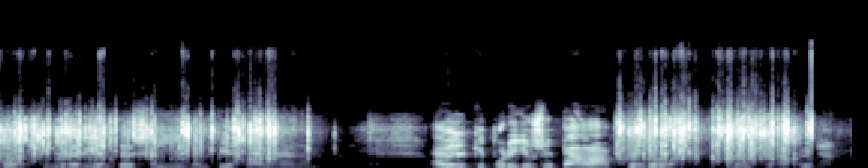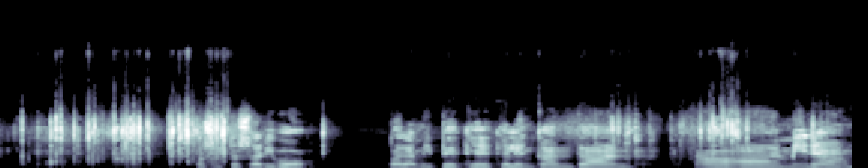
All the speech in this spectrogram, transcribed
buenos ingredientes y empiezan a... A ver, que por ello se paga, pero merece la pena. Ositos Aribó, para mi peque que le encantan. ¡Ay, mira!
